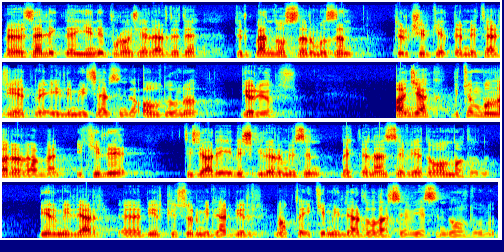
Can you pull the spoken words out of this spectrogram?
ve özellikle yeni projelerde de Türkmen dostlarımızın Türk şirketlerini tercih etme eğilimi içerisinde olduğunu görüyoruz. Ancak bütün bunlara rağmen ikili ticari ilişkilerimizin beklenen seviyede olmadığını, 1 milyar, e, bir küsur milyar, 1.2 milyar dolar seviyesinde olduğunu,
